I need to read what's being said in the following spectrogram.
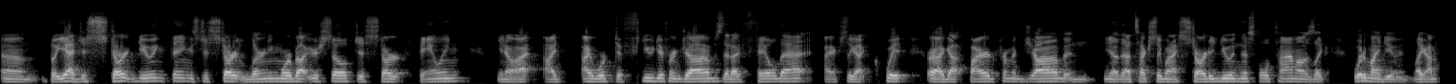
um, but yeah, just start doing things, just start learning more about yourself, just start failing. You know, I I I worked a few different jobs that I failed at. I actually got quit or I got fired from a job. And you know, that's actually when I started doing this full time. I was like, what am I doing? Like I'm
